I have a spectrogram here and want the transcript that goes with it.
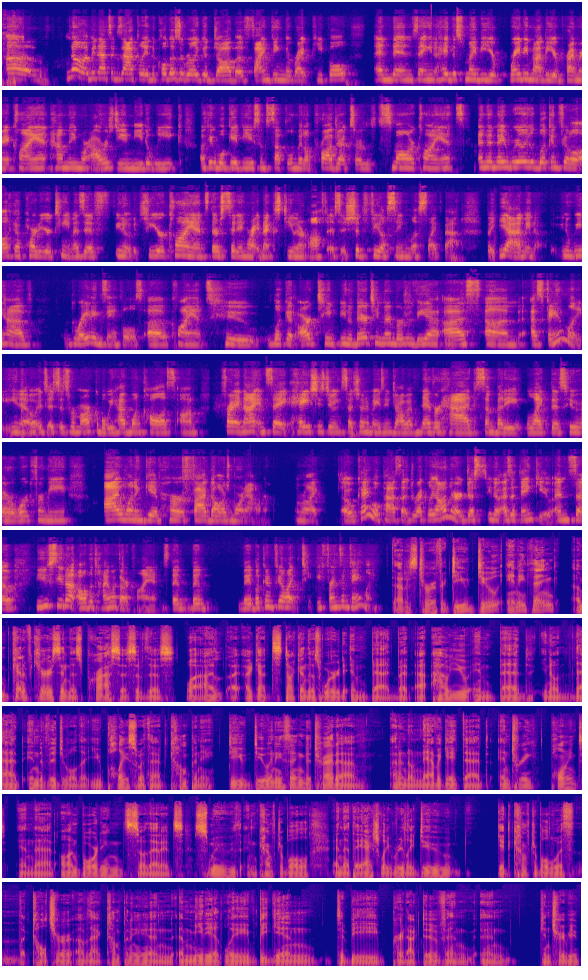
Um, no, I mean that's exactly. Nicole does a really good job of finding the right people and then saying, you know, hey, this might be your Randy might be your primary client. How many more hours do you need a week? Okay, we'll give you some supplemental projects or smaller clients. And then they really look and feel like a part of your team, as if, you know, to your clients, they're sitting right next to you in an office. It should feel seamless like that. But yeah, I mean, you know, we have great examples of clients who look at our team, you know, their team members via us um, as family. You know, it's, it's, it's remarkable. We had one call us on Friday night and say, "Hey, she's doing such an amazing job. I've never had somebody like this who ever worked for me. I want to give her five dollars more an hour." And we're like, "Okay, we'll pass that directly on to her, just you know, as a thank you." And so you see that all the time with our clients. They they they look and feel like t- friends and family. That is terrific. Do you do anything? I'm kind of curious in this process of this. Well, I I got stuck in this word embed, but uh, how you embed, you know, that individual that you place with that company. Do you do anything to try to I don't know, navigate that entry point and that onboarding so that it's smooth and comfortable and that they actually really do get comfortable with the culture of that company and immediately begin to be productive and and contribute?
